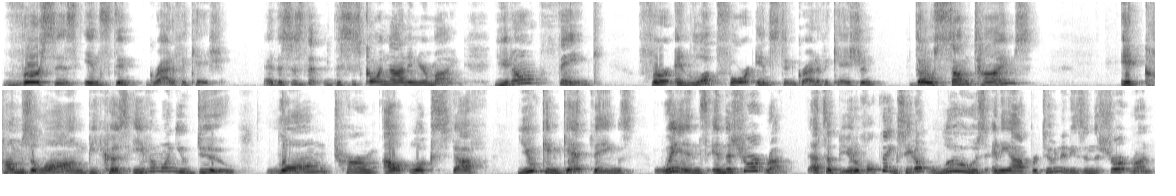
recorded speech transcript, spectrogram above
versus instant gratification. Okay? This, is the, this is going on in your mind. You don't think for and look for instant gratification, though sometimes it comes along because even when you do long term outlook stuff, you can get things, wins in the short run. That's a beautiful thing. So you don't lose any opportunities in the short run,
